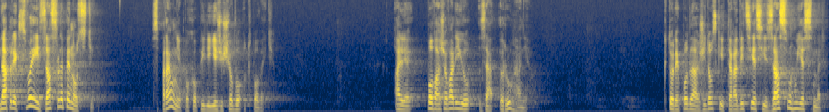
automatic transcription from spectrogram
napriek svojej zaslepenosti správne pochopili Ježišovu odpoveď. Ale považovali ju za rúhanie, ktoré podľa židovskej tradície si zasluhuje smrť.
